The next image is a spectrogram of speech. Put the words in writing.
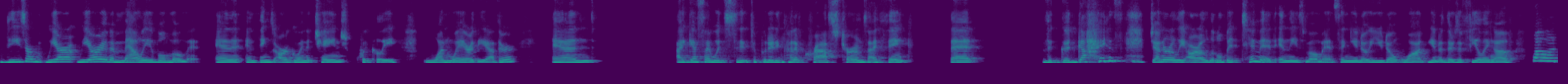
these are we are we are in a malleable moment and and things are going to change quickly one way or the other. And i guess i would say to put it in kind of crass terms i think that the good guys generally are a little bit timid in these moments. And you know you don't want you know there's a feeling of well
